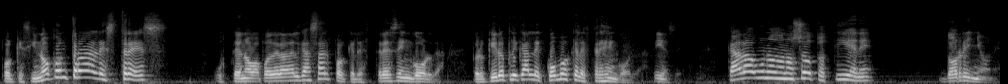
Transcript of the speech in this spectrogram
Porque si no controla el estrés, usted no va a poder adelgazar porque el estrés engorda. Pero quiero explicarle cómo es que el estrés engorda. Fíjense, cada uno de nosotros tiene dos riñones.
